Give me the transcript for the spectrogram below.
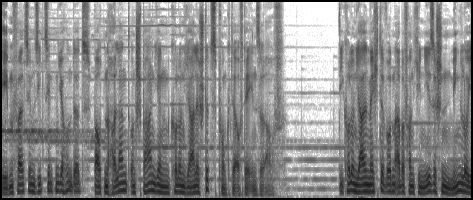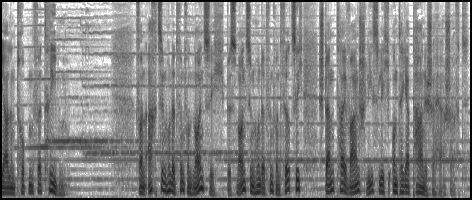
Ebenfalls im 17. Jahrhundert bauten Holland und Spanien koloniale Stützpunkte auf der Insel auf. Die Kolonialmächte wurden aber von chinesischen Ming-loyalen Truppen vertrieben. Von 1895 bis 1945 stand Taiwan schließlich unter japanischer Herrschaft.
